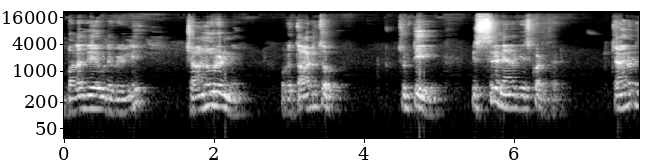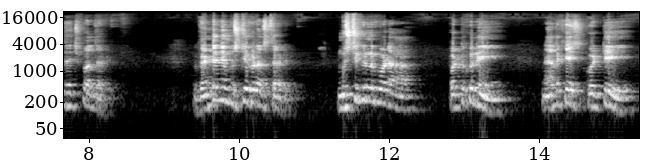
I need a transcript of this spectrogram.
బలదేవుడు వెళ్ళి చాణూరుణ్ణి ఒక తాడుతో చుట్టి ఇస్త్రీ నేలకేసి కొడతాడు. చాయనుడు చచ్చిపోతాడు. వెంటనే ముష్టికుడు వస్తాడు. ముష్టికుడిని కూడా పట్టుకుని నేలకేసి కొట్టి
